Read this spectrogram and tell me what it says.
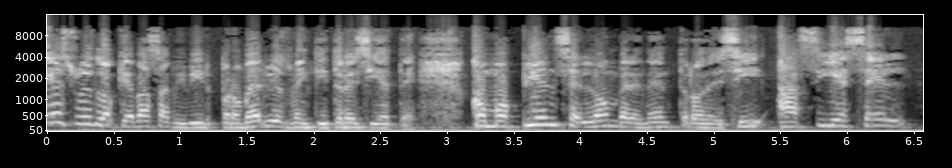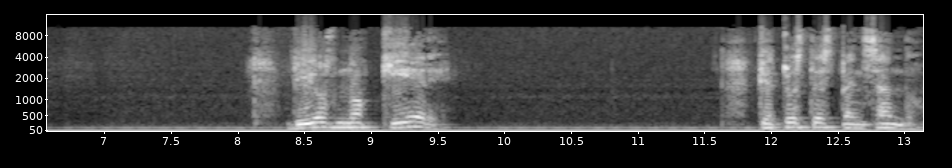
eso es lo que vas a vivir. Proverbios 23, 7. Como piensa el hombre dentro de sí, así es él. Dios no quiere que tú estés pensando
